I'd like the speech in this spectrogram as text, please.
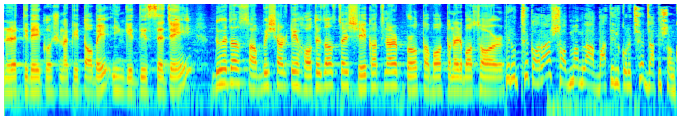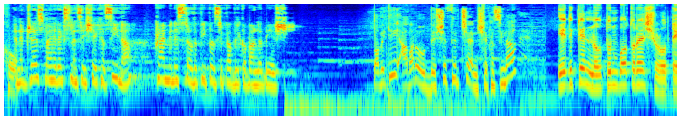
নেত্রীর এই ঘোষণা কি তবে ইঙ্গিত দিচ্ছে যে দুই সালটি হতে যাচ্ছে শেখ হাসিনার প্রত্যাবর্তনের বছর। বিরুদ্ধে করা সব মামলা বাতিল করেছে জাতিসংঘ। Excellency Sheikh Hasina, Prime Minister of the People's Republic of তবে কি আবারও দেশে ফিরছেন শেখ হাসিনা? এদিকে নতুন বছরের শুরুতে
